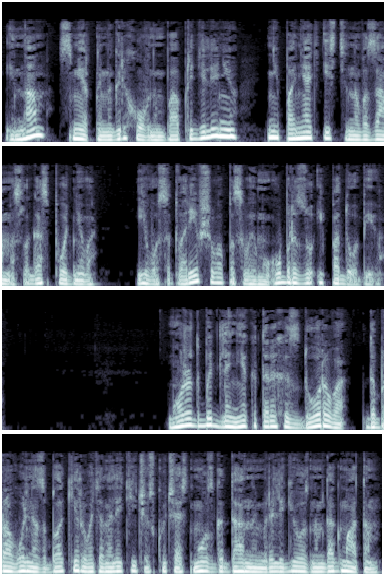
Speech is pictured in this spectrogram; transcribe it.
и нам, смертным и греховным по определению, не понять истинного замысла Господнего, его сотворившего по своему образу и подобию. Может быть, для некоторых и здорово добровольно заблокировать аналитическую часть мозга данным религиозным догматам,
